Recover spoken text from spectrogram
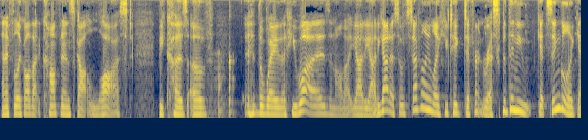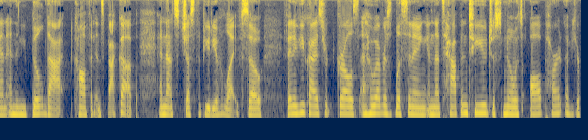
And I feel like all that confidence got lost because of the way that he was and all that yada yada yada. So it's definitely like you take different risks, but then you get single again and then you build that confidence back up. And that's just the beauty of life. So if any of you guys or girls, whoever's listening and that's happened to you, just know it's all part of your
